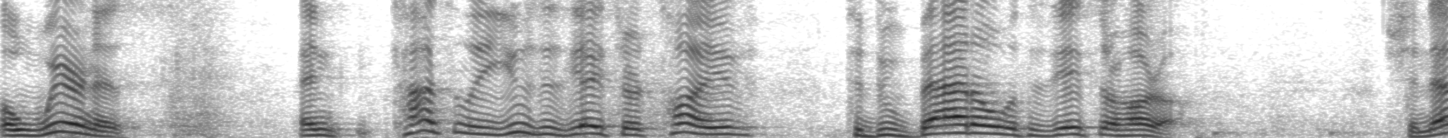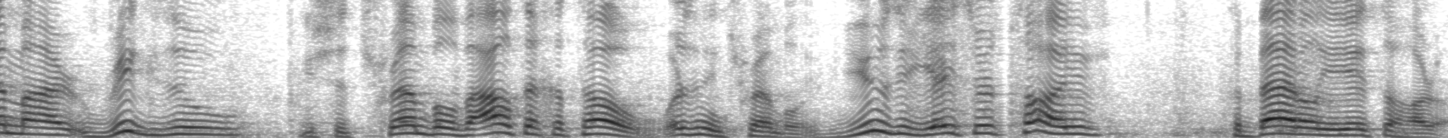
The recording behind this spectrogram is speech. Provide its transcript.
awareness and constantly uses yetzer toiv to do battle with his yetzer hara. Shenemar rigzu, you should tremble v'al techato. What does it mean tremble? Use your yetzer toiv to battle your yetzer hara.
